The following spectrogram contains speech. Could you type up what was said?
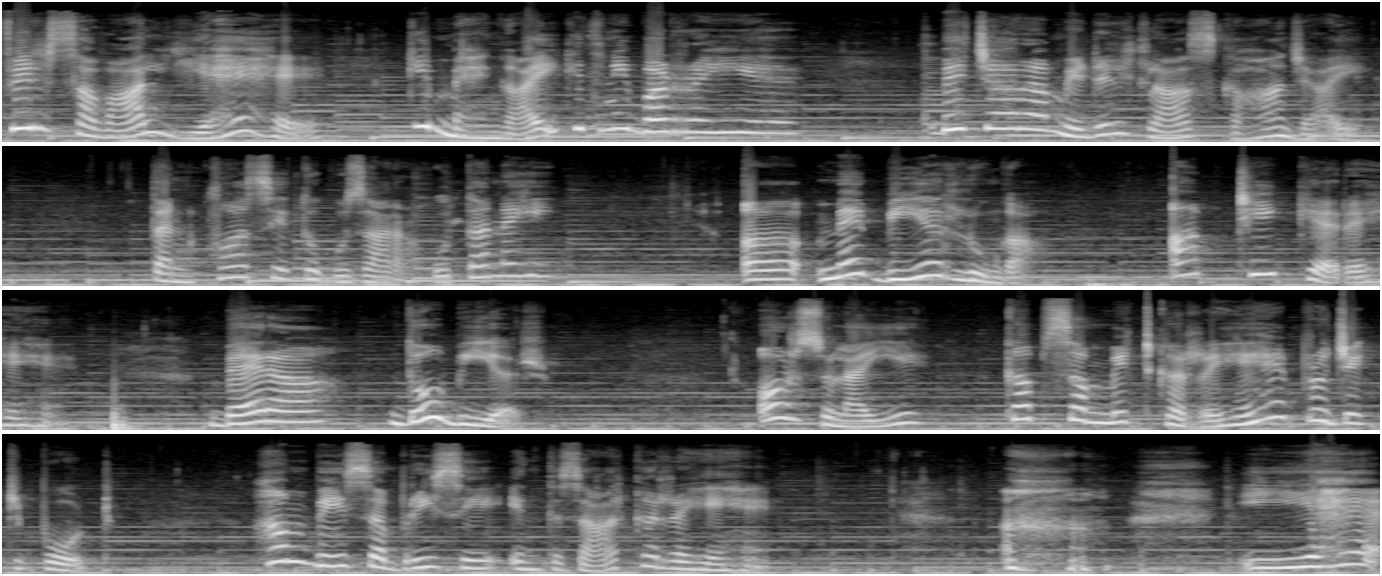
फिर सवाल यह है कि महँगाई कितनी बढ़ रही है? बेचारा मिडिल क्लास कहाँ जाए? तनख्वाह से तो गुजारा होता नहीं। आ, मैं बियर लूँगा। आप ठीक कह रहे हैं। बैरा, दो बियर और सुनाइए, कब सबमिट कर रहे हैं प्रोजेक्ट रिपोर्ट हम बेसब्री से इंतज़ार कर रहे हैं। यह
